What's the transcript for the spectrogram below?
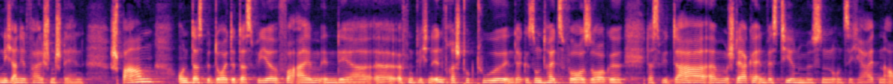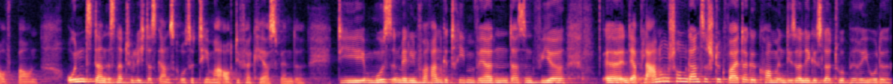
nicht an den falschen Stellen sparen. Und das bedeutet, dass wir vor allem in der äh, öffentlichen Infrastruktur, in der Gesundheitsvorsorge, dass wir da ähm, stärker investieren müssen und Sicherheiten aufbauen. Und dann ist natürlich das ganz große Thema auch die Verkehrswende. Die muss in Berlin vorangetrieben werden. Da sind wir äh, in der Planung schon ein ganzes Stück weitergekommen in dieser Legislaturperiode,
